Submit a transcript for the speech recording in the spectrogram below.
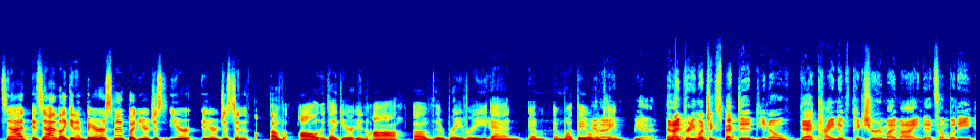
it's not it's not like an embarrassment, but you're just you're you're just in of all like you're in awe of their bravery and and and what they And I, overcame. yeah. And I pretty much expected, you know, that kind of picture in my mind that somebody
